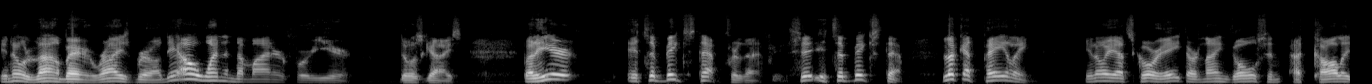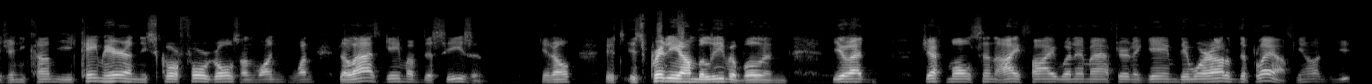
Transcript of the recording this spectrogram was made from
you know, Lambert, Risebrough, they all went in the minor for a year. Those guys, but here it's a big step for that. It's a big step. Look at Poehling. You know, he had scored eight or nine goals in at college, and he come he came here and he scored four goals on one one the last game of the season. You know, it's it's pretty unbelievable. And you had Jeff Molson high five with him after the game. They were out of the playoff. You know, you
